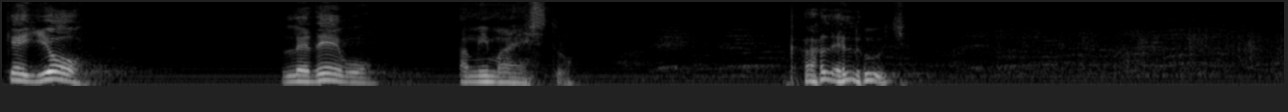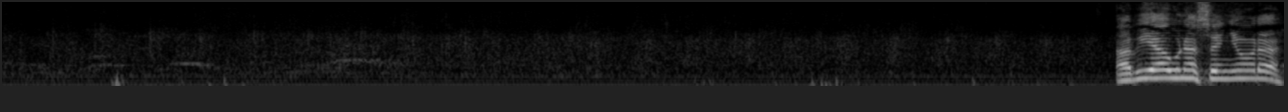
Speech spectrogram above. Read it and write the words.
que yo le debo a mi maestro. Aleluya. Había una señora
